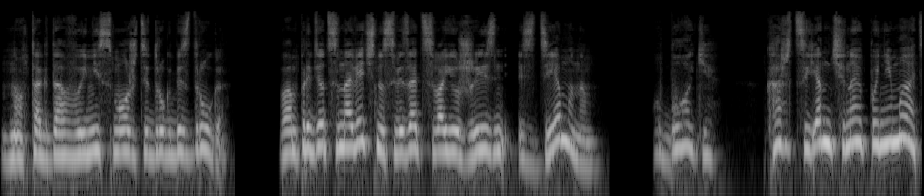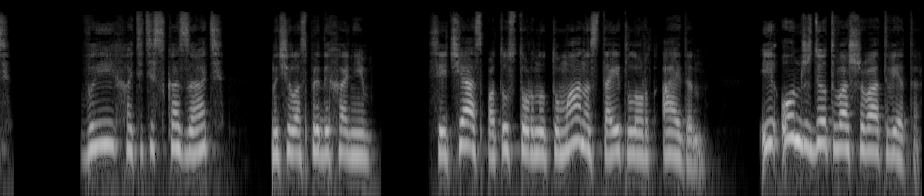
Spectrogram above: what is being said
Но тогда вы не сможете друг без друга. Вам придется навечно связать свою жизнь с демоном. О, боги! Кажется, я начинаю понимать. Вы хотите сказать... Начала с придыханием. Сейчас по ту сторону тумана стоит лорд Айден, и он ждет вашего ответа.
